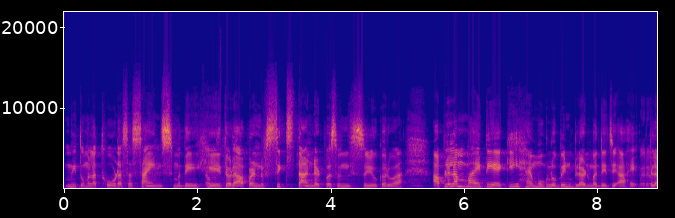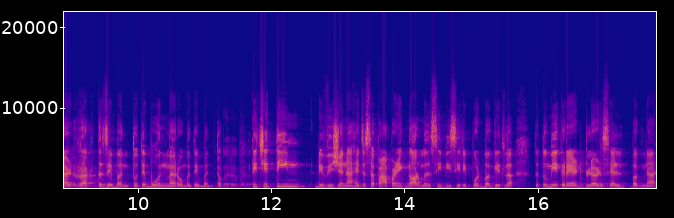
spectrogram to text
मी तुम्हाला थोडासा सायन्समध्ये हे. थोडं आपण सिक्स स्टँडर्डपासून सुरू करूया आपल्याला माहिती आहे की हेमोग्लोबिन ब्लडमध्ये जे आहे. ब्लड रक्त जे बनतो ते बोन मॅरोमध्ये बनतं. तिचे तीन डिव्हिजन आहे. जसं पण आपण एक normal C B C report बघितलं तर तुम्ही एक रेड ब्लड सेल बघणार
